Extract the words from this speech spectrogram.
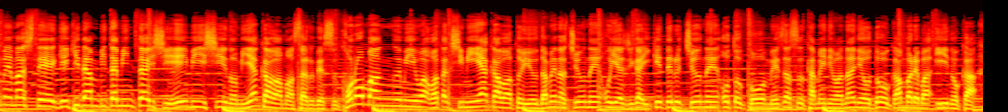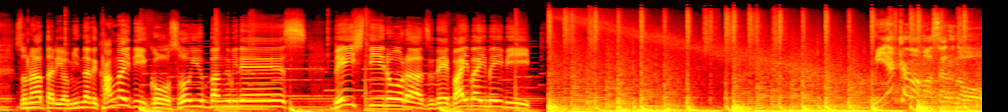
めまして劇団ビタミン大使 ABC の宮川勝です。この番組は私宮川というダメな中年親父がイケてる中年男を目指すためには何をどう頑張ればいいのかそのあたりをみんなで考えていこう。そういう番組です。ベイシティローラーズでバイバイベイビー。宮川勝の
